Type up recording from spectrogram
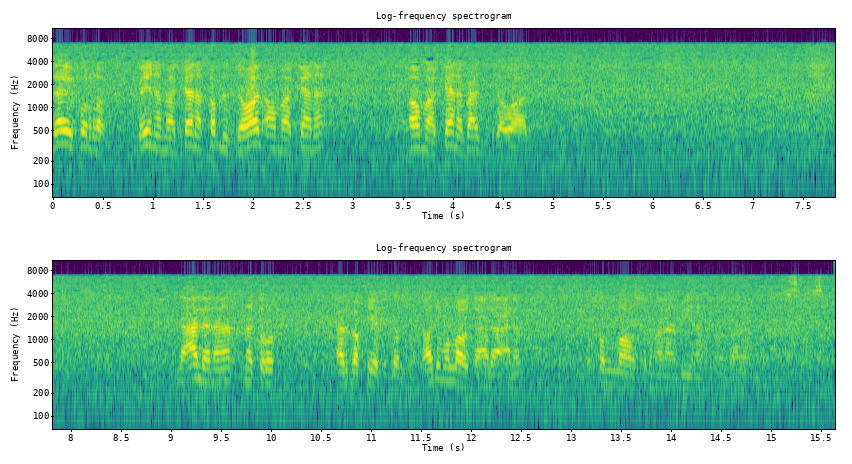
لا يفرق بين ما كان قبل الزوال أو ما كان أو ما كان بعد الزوال. لعلنا نترك البقية في الدرس. القادم والله تعالى أعلم. وصلى الله وسلم على نبينا محمد وعلى آله وصحبه وسلم.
